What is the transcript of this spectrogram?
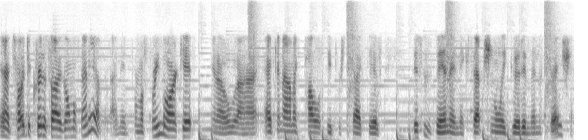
you know, it's hard to criticize almost any of it. I mean, from a free market, you know, uh, economic policy perspective, this has been an exceptionally good administration.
